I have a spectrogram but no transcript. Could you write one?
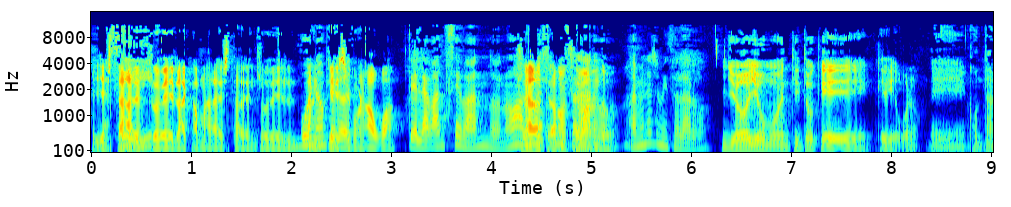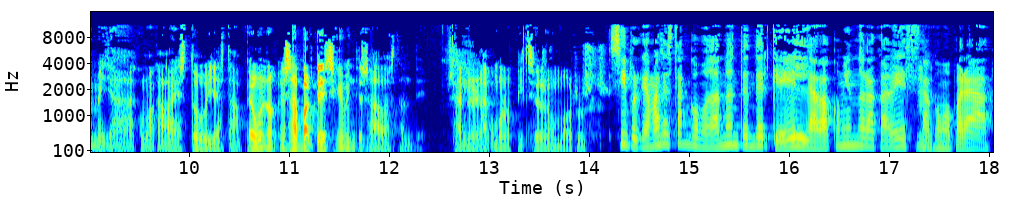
Ella está Sí. dentro de la cámara, está dentro del Bueno, tanque ese con agua. Te la van cebando, ¿no? Claro, no te la van cebando. A mí no se me hizo largo. Yo llevo un momentito que, que digo, bueno, eh, contadme ya cómo acaba esto y ya está. Pero bueno, esa parte sí que me interesaba bastante. O sea, no era como los pizzeros como los rusos. Sí, porque además están como dando a entender que él la va comiendo la cabeza Mm. como para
